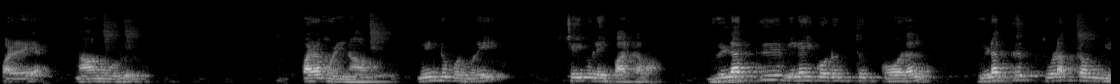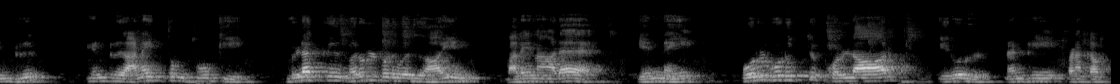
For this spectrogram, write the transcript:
பழைய நானூறு பழமொழி நானூறு. மீண்டும் ஒரு முறை செய்யுளை பார்க்கலாம். விளக்கு விலை கொடுத்து கோடல் விளக்கு துளக்கம் இன்று என்று அனைத்தும் தூக்கி விளக்கு மருள்படுவது ஆயின் மலைநாட என்னை பொருள் கொடுத்து கொள்ளார் இருள். நன்றி வணக்கம்.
